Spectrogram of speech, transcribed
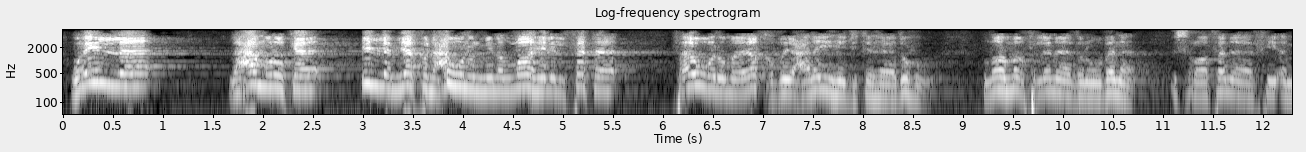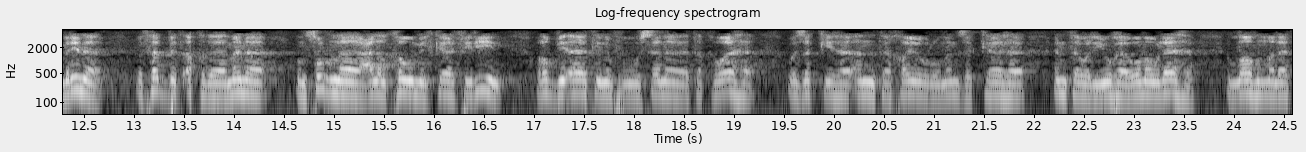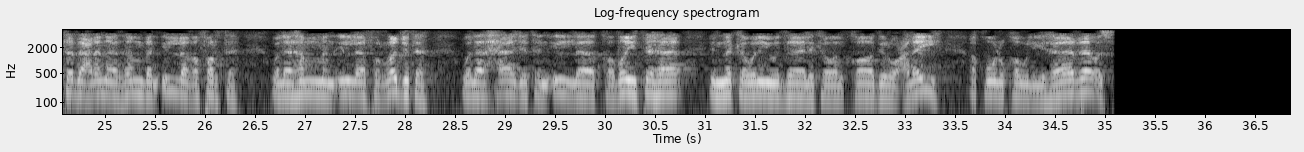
وإلا لعمرك إن لم يكن عون من الله للفتى فأول ما يقضي عليه اجتهاده. اللهم اغفر لنا ذنوبنا إسرافنا في أمرنا وثبت أقدامنا انصرنا على القوم الكافرين. رب آت نفوسنا تقواها وزكها أنت خير من زكاها أنت وليها ومولاها. اللهم لا تدع لنا ذنبا إلا غفرته ولا هما إلا فرجته ولا حاجة إلا قضيتها إنك ولي ذلك والقادر عليه. أقول قولي هذا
